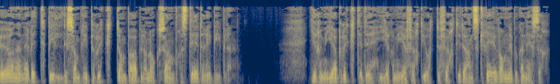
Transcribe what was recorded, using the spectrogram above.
Ørnen er et bilde som blir brukt om Babylon også andre steder i Bibelen. Jeremia brukte det i Jeremia 48, 40 da han skrev om Nebukaneser.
